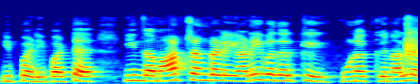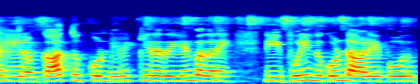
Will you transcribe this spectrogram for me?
இப்படிப்பட்ட இந்த மாற்றங்களை அடைவதற்கு உனக்கு நல்ல நேரம் காத்து கொண்டிருக்கிறது என்பதனை நீ புரிந்து கொண்டாலே போதும்.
